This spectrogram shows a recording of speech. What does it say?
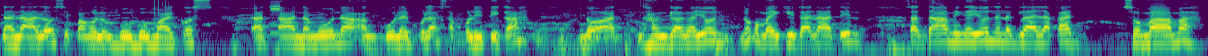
nanalo si Pangulong Bongbong Marcos at uh, nanguna ang kulay pula sa politika no at hanggang ngayon no kung makikita natin sa dami ngayon na naglalakad sumama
